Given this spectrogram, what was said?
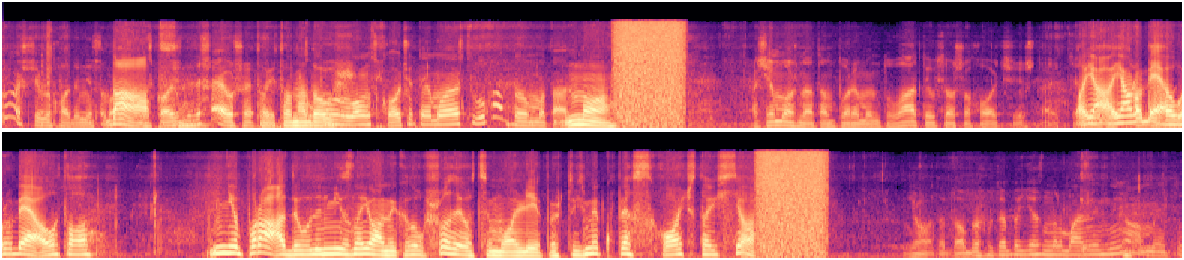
дорожче виходить, ніж скотч. Да, скотч не дешевше. Той то Купив рулон скотчу, ти можеш цілу хату мотати. Ну, А ще можна там поремонтувати все, що хочеш. Та, й це- то я, я робив, робив, то мені порадив один мій знайомий, казав, що ти оце ліпиш, то візьми купи скотч, та й все. Йо, та добре, що в тебе є нормальний знайомий. То...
